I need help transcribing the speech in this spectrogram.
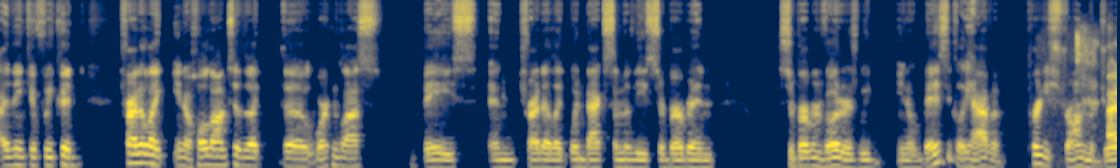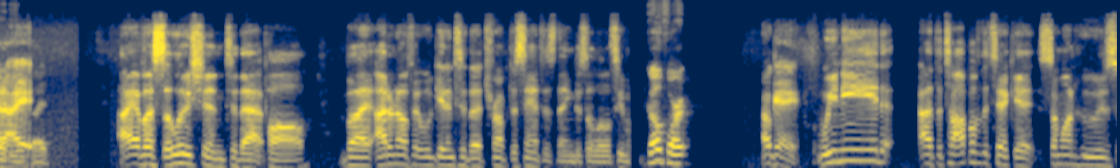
i think if we could try to like you know hold on to the the working class base and try to like win back some of these suburban suburban voters we you know basically have a pretty strong majority I, but i have a solution to that paul but i don't know if it would get into the trump desantis thing just a little too much go for it. Okay we need at the top of the ticket someone who's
